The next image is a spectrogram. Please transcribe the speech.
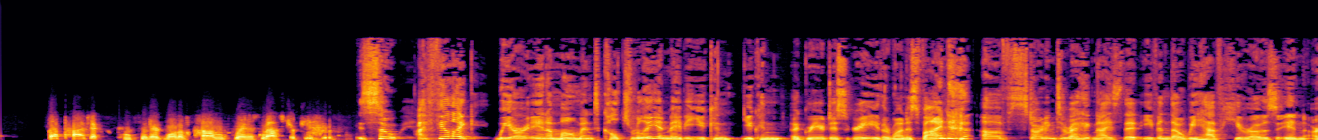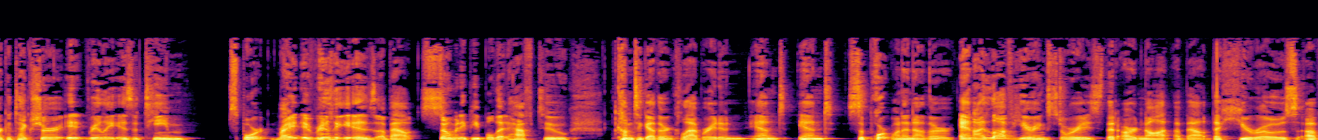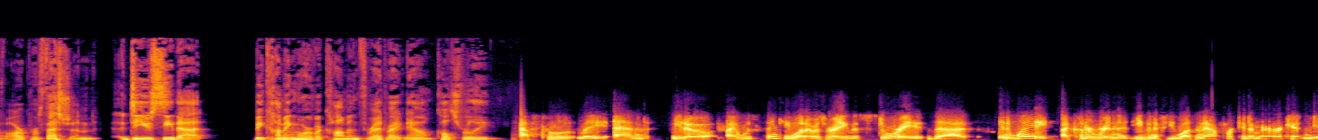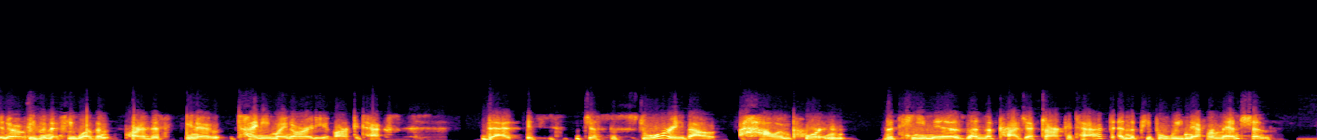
that project's considered one of Kahn's greatest masterpieces. So I feel like we are in a moment culturally, and maybe you can you can agree or disagree. Either one is fine. of starting to recognize that even though we have heroes in architecture, it really is a team sport, right? It really is about so many people that have to come together and collaborate and and and support one another. And I love hearing stories that are not about the heroes of our profession. Do you see that becoming more of a common thread right now culturally? Absolutely. And, you know, I was thinking when I was writing this story that in a way, I could have written it even if he wasn't African American, you know, even if he wasn't part of this, you know, tiny minority of architects, that it's just a story about how important the team is and the project architect and the people we never mention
